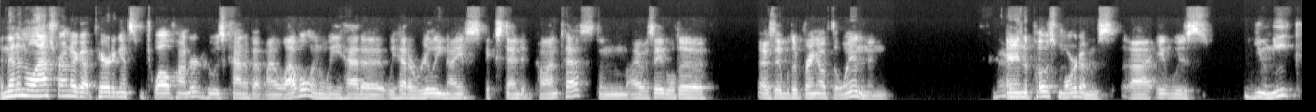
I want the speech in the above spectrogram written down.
and then in the last round, I got paired against a 1200 who was kind of at my level, and we had a we had a really nice extended contest, and I was able to I was able to bring out the win. And and in the postmortems, uh, it was unique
